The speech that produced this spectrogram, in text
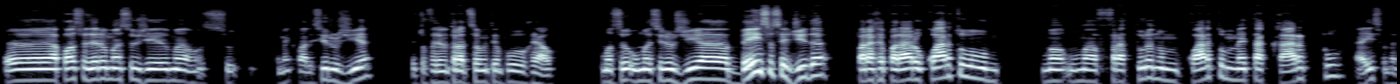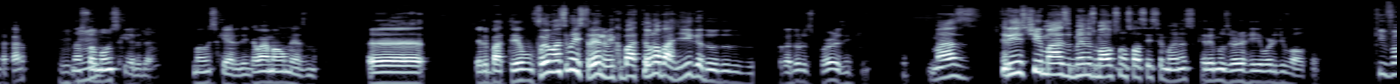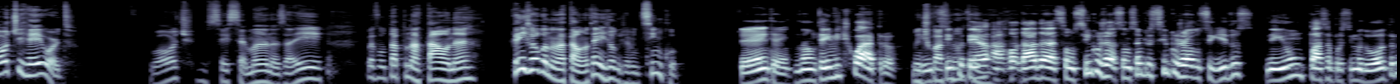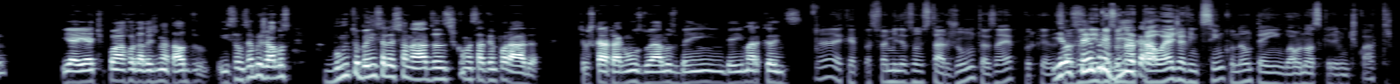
uh, após fazer uma, uma su, como é que fala? cirurgia. Eu estou fazendo tradução em tempo real. Uma, uma cirurgia bem sucedida para reparar o quarto, uma, uma fratura no quarto metacarpo. É isso, metacarpo? Uhum. Na sua mão esquerda. Mão esquerda, então é a mão mesmo. Uh, ele bateu. Foi um lance meio estranho, ele meio que bateu na barriga do, do, do jogador do Spurs, enfim. Mas triste, mas menos mal que são só seis semanas. Queremos ver Hayward de volta. Que volte Hayward. Volte, seis semanas aí. Vai voltar pro Natal, né? Tem jogo no Natal, não tem jogo dia 25? Tem, tem. Não, tem 24. 24 25 tem a, a, rodada, são cinco são sempre cinco jogos seguidos, nenhum passa por cima do outro. E aí é tipo a rodada de Natal. E são sempre jogos muito bem selecionados antes de começar a temporada. Tipo, os caras pegam uns duelos bem, bem marcantes. É, que as famílias vão estar juntas, né? Porque nos eu Estados Unidos vi, o Natal cara... é dia 25, não tem igual o nosso que é dia 24.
